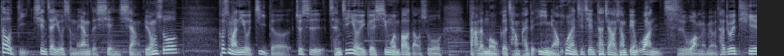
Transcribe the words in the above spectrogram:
到底现在有什么样的现象，比方说。cosma，你有记得就是曾经有一个新闻报道说，打了某个厂牌的疫苗，忽然之间大家好像变万磁王，有没有？他就会贴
